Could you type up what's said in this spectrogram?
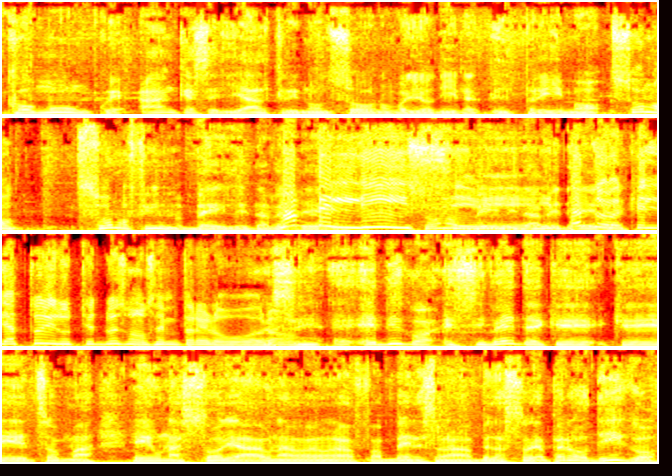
comunque, anche se gli altri non sono, voglio dire, il primo, sono, sono film belli da Ma vedere. Belli bellissimi! da Intanto vedere. perché gli attori tutti e due sono sempre loro. Eh sì, e, e dico, e si vede che, che, insomma è una storia, una, una- va bene, sarà una bella storia, però dico,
